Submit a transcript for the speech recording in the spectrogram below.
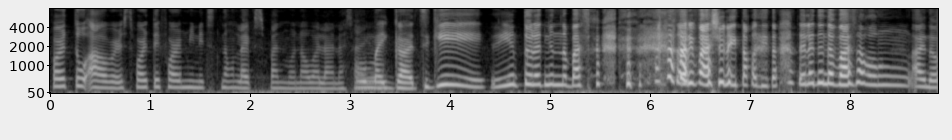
For 2 hours, 44 minutes ng lifespan mo nawala na sa'yo. Oh my God. Sige. Yung tulad yung nabasa. Sorry, passionate ako dito. Tulad yung nabasa kong ano,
